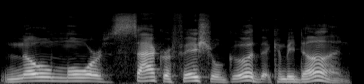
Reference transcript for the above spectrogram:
no more sacrificial good that can be done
